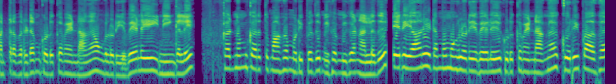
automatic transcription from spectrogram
மற்றவரிடம் கொடுக்க வேண்டாங்க. உங்களுடைய வேலையை நீங்களே கண்ணும் கருத்துமாக முடிப்பது மிக மிக நல்லது. வேறு யாரிடமும் உங்களுடைய வேலையை கொடுக்க வேண்டாங்க. குறிப்பாக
